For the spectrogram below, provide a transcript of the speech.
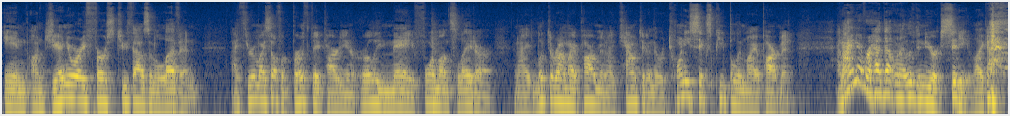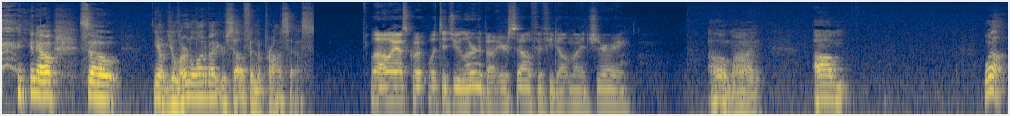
in on January first, two thousand eleven. I threw myself a birthday party in early May, four months later, and I looked around my apartment and I counted, and there were 26 people in my apartment. And I never had that when I lived in New York City. Like, you know, so, you know, you learn a lot about yourself in the process. Well, I'll ask what, what did you learn about yourself if you don't mind sharing? Oh, my. Um, well,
